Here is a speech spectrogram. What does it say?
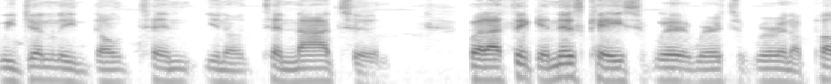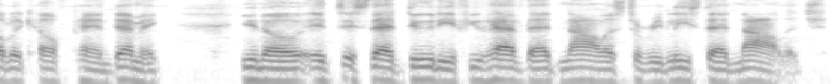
we generally don't tend, you know, tend not to. But I think in this case, where where we're in a public health pandemic, you know it's it's that duty if you have that knowledge to release that knowledge.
